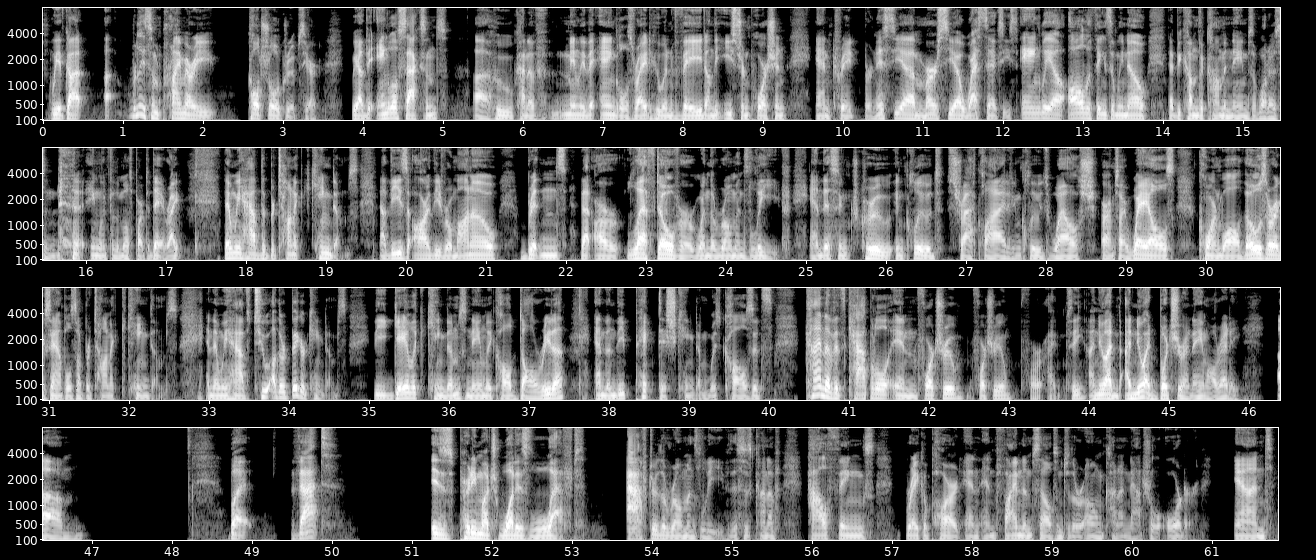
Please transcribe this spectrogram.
we've got uh, really some primary cultural groups here. We have the Anglo Saxons, uh, who kind of mainly the Angles, right, who invade on the eastern portion and create Bernicia, Mercia, Wessex, East Anglia, all the things that we know that become the common names of what is in England for the most part today, right? Then we have the Brittonic kingdoms. Now, these are the Romano Britons that are left over when the Romans leave. And this inclu- includes Strathclyde, it includes Welsh, or I'm sorry, Wales, Cornwall. Those are examples of Brittonic kingdoms. And then we have two other bigger kingdoms. The Gaelic kingdoms, namely called Dal Riata, and then the Pictish kingdom, which calls its kind of its capital in Fortru, Fortru, for I see, I knew I'd I knew I'd butcher a name already. Um, but that is pretty much what is left after the Romans leave. This is kind of how things break apart and and find themselves into their own kind of natural order. And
